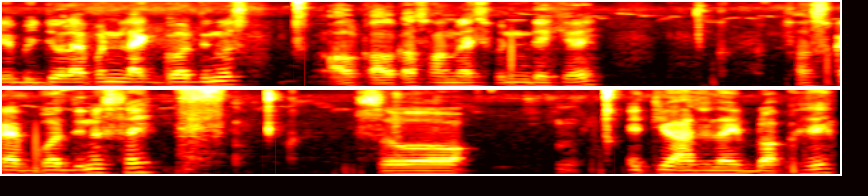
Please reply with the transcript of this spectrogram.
यो भिडियोलाई पनि लाइक गरिदिनुहोस्। हल्का हल्का सनराइज पनि देख्यो है। सब्सक्राइब गरिदिनुहोस् है। सो यति आजलाई ब्लग चाहिँ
